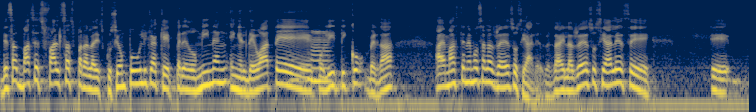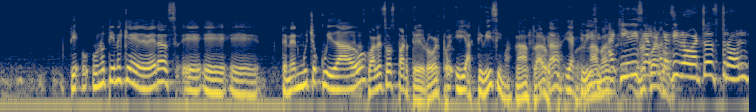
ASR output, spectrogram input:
de esas bases falsas para la discusión pública que predominan en el debate político, ¿verdad? Además tenemos a las redes sociales, ¿verdad? Y las redes sociales, eh, eh, uno tiene que de veras eh, eh, eh, tener mucho ¿De cuidado. las cuales sos parte, Roberto? Y activísima. Ah, claro. ¿verdad? Y activísima. Aquí dice Recuerdo. alguien que si Roberto es troll.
